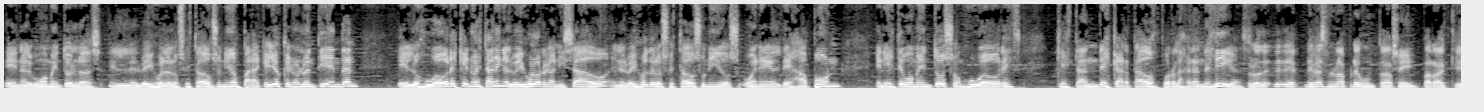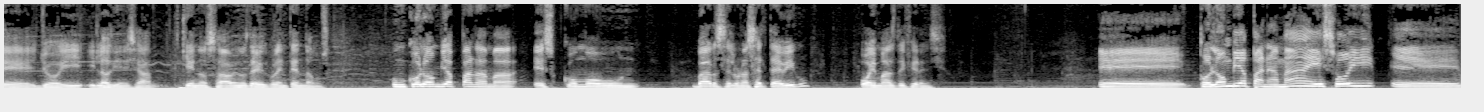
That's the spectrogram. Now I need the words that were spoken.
en algún momento en, los- en el béisbol de los Estados Unidos. Para aquellos que no lo entiendan, eh, los jugadores que no están en el béisbol organizado, en el béisbol de los Estados Unidos o en el de Japón, en este momento son jugadores que están descartados por las grandes ligas. Pero de- de- déjame hacer una pregunta para que yo y, y la audiencia, que no sabemos de béisbol, entendamos. Un Colombia-Panamá es como un Barcelona Celta de Vigo o hay más diferencia? Eh, Colombia, Panamá es hoy, eh,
